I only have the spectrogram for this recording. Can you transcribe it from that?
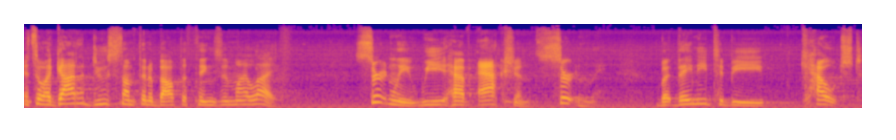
And so I got to do something about the things in my life. Certainly, we have action, certainly, but they need to be couched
